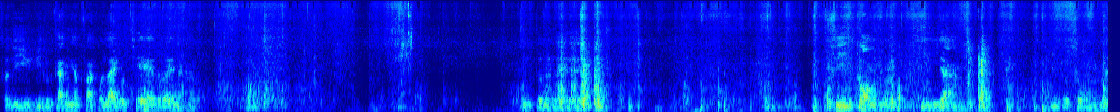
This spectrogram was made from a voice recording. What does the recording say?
สวัสดีพี่ทุกท่านครับ ฝากกดไลค์กดแชร์ด้วยนะครับ นี่ต้นอะไรเอ่ยสี่กล่องครับสี่อย่างนี่ก็ส่งมาให้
